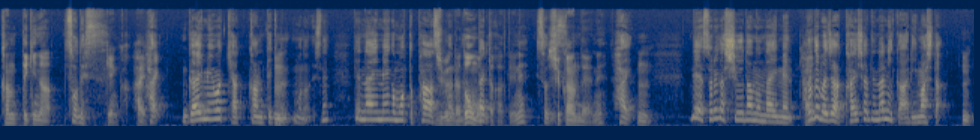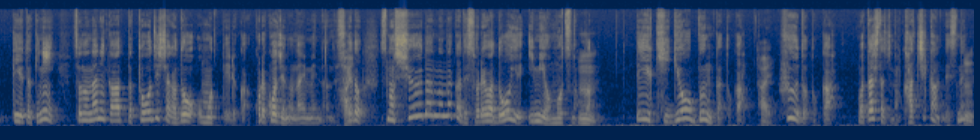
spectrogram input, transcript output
観的なそうです。はい、はい、外面は客観的なものですね。で内面がもっとパーソ自ナルだったり分がどう思ったかっていうね。主観だよね。はい、うん。でそれが集団の内面。はい。例えばじゃあ会社で何かありました。うん。っていう時にその何かあった当事者がどう思っているか。これ個人の内面なんですけど、その集団の中でそれはどういう意味を持つのか。っうん。ていう企業文化とかはい。風土とか私たちの価値観ですね、うん。っ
